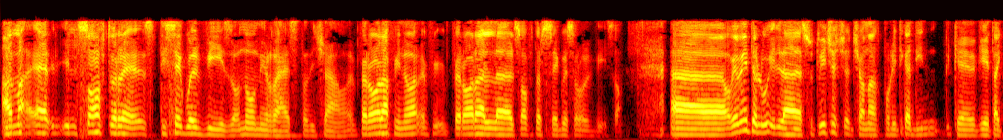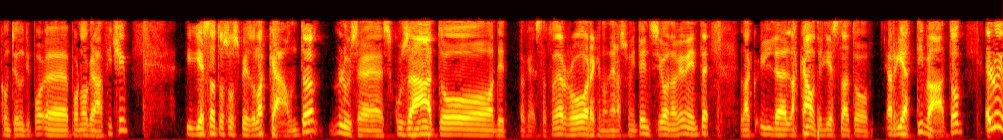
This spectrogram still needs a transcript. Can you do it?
ah, ma, eh, il software eh, ti segue il viso, non il resto, diciamo. Per ora, finora- fi- per ora il, software segue solo il viso. Eh, ovviamente lui il- su Twitch c'è, una politica di- che vieta i contenuti po- eh, pornografici. Gli è stato sospeso l'account, lui si è scusato, ha detto che è stato un errore, che non era sua intenzione, ovviamente la- il- l'account gli è stato riattivato e lui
